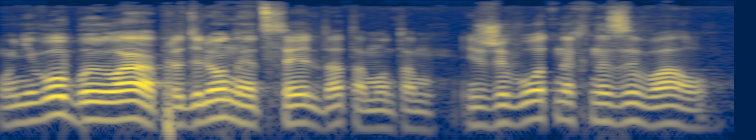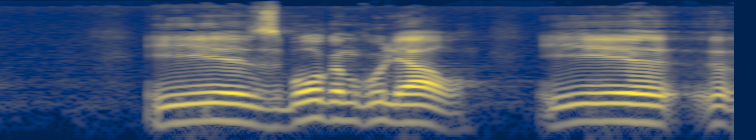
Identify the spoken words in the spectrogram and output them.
У него была определенная цель, да, там он там и животных называл, и с Богом гулял, и э,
